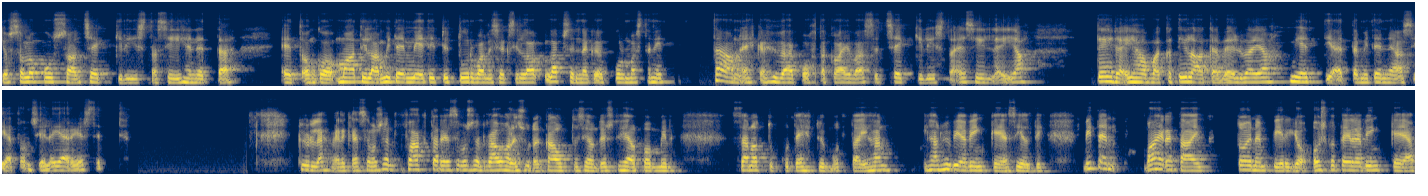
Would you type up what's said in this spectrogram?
jossa lopussa on tsekkilista siihen, että, että onko maatila miten mietitty turvalliseksi lapsen näkökulmasta, niin tämä on ehkä hyvä kohta kaivaa se tsekkilista esille ja tehdä ihan vaikka tilakävelyä ja miettiä, että miten ne asiat on siellä järjestetty. Kyllä, eli semmoisen faktarin ja semmoisen rauhallisuuden kautta se on tietysti helpommin sanottu kuin tehty, mutta ihan, ihan hyviä vinkkejä silti. Miten Maire tai toinen Pirjo, olisiko teillä vinkkejä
